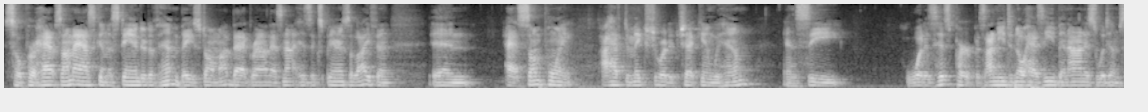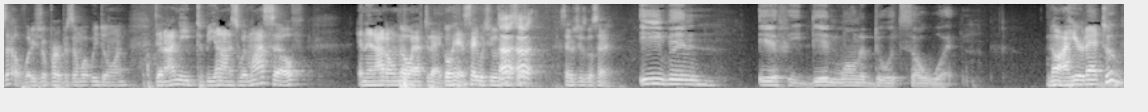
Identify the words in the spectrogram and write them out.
So perhaps I'm asking a standard of him based on my background. That's not his experience of life, and and at some point, I have to make sure to check in with him and see what is his purpose? I need to know has he been honest with himself? What is your purpose and what we're doing? Then I need to be honest with myself, and then I don't know after that. Go ahead, say what you was gonna I, say. I, say what you was gonna say. Even if he didn't want to do it, so what? No, I hear that too.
